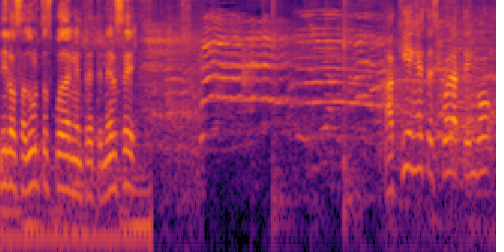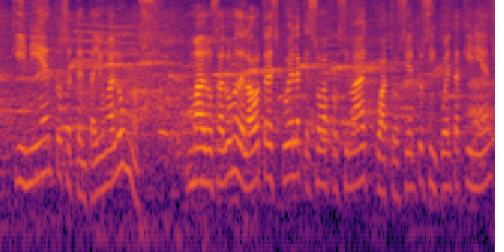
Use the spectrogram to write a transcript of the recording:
ni los adultos puedan entretenerse. Aquí en esta escuela tengo 571 alumnos, más los alumnos de la otra escuela que son aproximadamente 450, 500,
